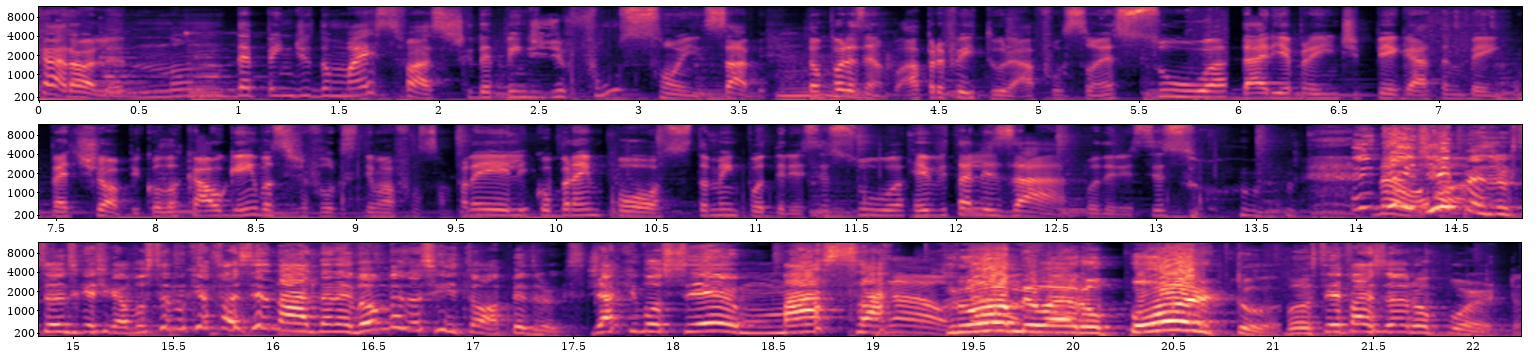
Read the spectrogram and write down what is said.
Cara, olha, não depende do mais fácil, acho que depende de funções, sabe? Então, por exemplo, a prefeitura, a função é sua, daria pra gente pegar também um pet shop e colocar alguém, você já falou que você tem uma função pra ele, cobrar impostos também poderia ser sua, revitalizar poderia ser sua. Entendi, ó, Pedrux, onde quer chegar. Você não quer fazer nada, né? Vamos fazer assim então, ó, Pedrux. Já que você massacrou Não, não, meu não. aeroporto, você faz o aeroporto.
